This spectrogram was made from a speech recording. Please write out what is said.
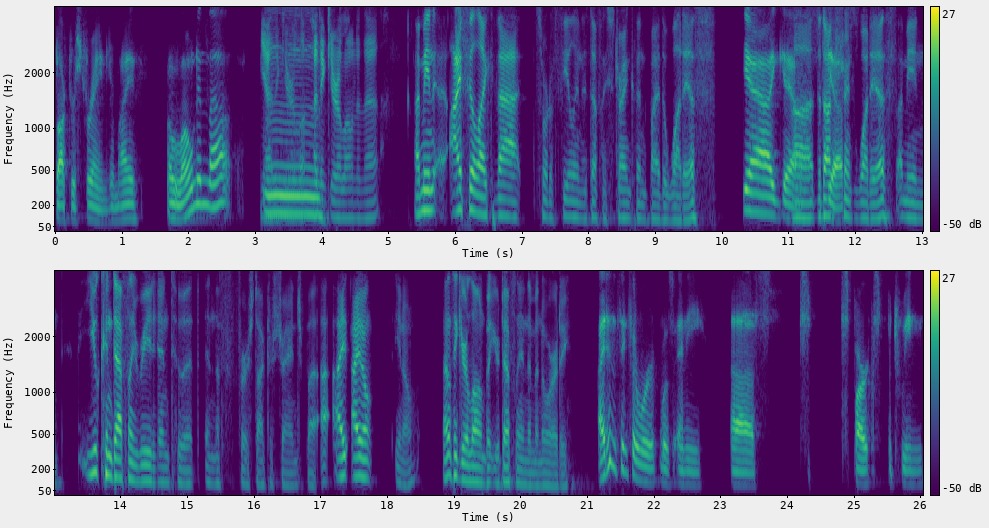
Doctor Strange. Am I alone in that? Yeah, I think you're alone. I Mm. think you're alone in that. I mean, I feel like that sort of feeling is definitely strengthened by the what if. Yeah, I guess. Uh, the Doctor yes. Strange what if. I mean, you can definitely read into it in the first Doctor Strange, but I, I, I don't, you know, I don't think you're alone, but you're definitely in the minority. I didn't think there were was any uh s- s- sparks between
